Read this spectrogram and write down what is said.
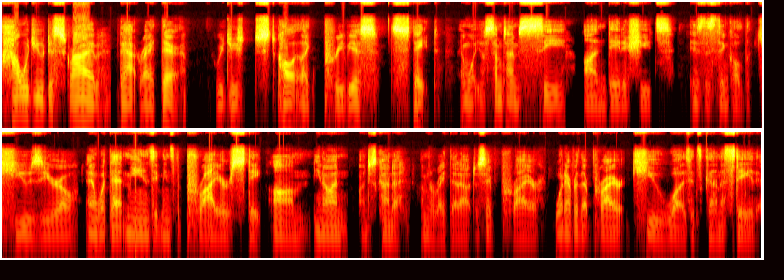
How would you describe that right there? Would you just call it like previous state? And what you'll sometimes see on data sheets is this thing called the Q0. And what that means, it means the prior state. Um, you know, and I'm just kind of, I'm going to write that out. Just say prior. Whatever that prior Q was, it's going to stay there.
